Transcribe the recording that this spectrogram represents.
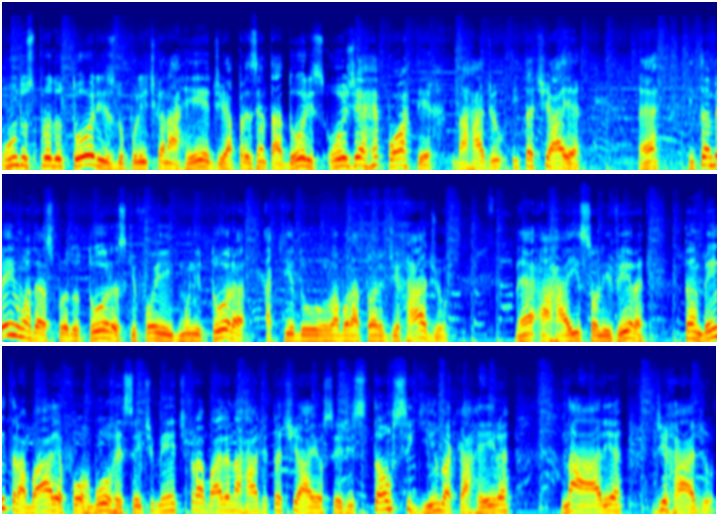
um dos produtores do Política na Rede, apresentadores, hoje é repórter da Rádio Itatiaia. Né? E também uma das produtoras que foi monitora aqui do laboratório de rádio né? A Raíssa Oliveira também trabalha, formou recentemente, trabalha na Rádio Itatiaia, ou seja, estão seguindo a carreira na área de rádio.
